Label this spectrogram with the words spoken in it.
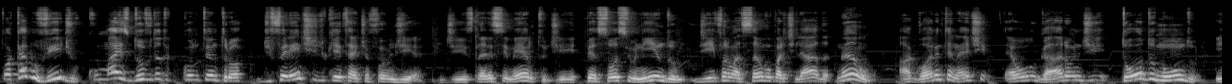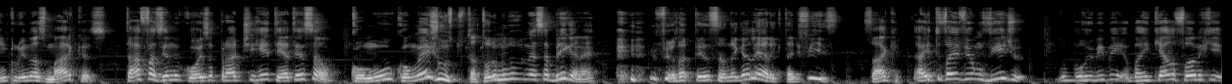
Tu acaba o vídeo com mais dúvida do que quando tu entrou. Diferente do que a internet já foi um dia. De esclarecimento, de pessoas se unindo, de informação compartilhada. Não. Agora a internet é um lugar onde todo mundo, incluindo as marcas, tá fazendo coisa pra te reter a atenção. Como, como é justo. Tá todo mundo nessa briga, né? Pela atenção da galera, que tá difícil. Saca? Aí tu vai ver um vídeo do Barrichello falando que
